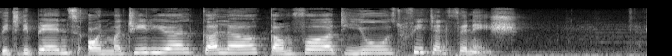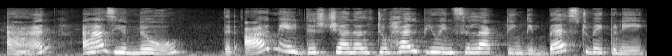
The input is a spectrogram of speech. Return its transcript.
which depends on material, color, comfort, used, fit and finish. And as you know that I made this channel to help you in selecting the best bikini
